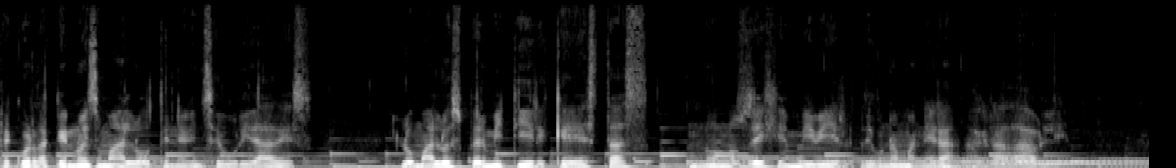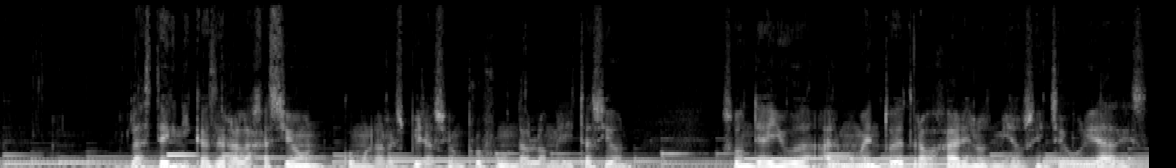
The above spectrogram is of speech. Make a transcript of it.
Recuerda que no es malo tener inseguridades. Lo malo es permitir que éstas no nos dejen vivir de una manera agradable. Las técnicas de relajación como la respiración profunda o la meditación son de ayuda al momento de trabajar en los miedos e inseguridades.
